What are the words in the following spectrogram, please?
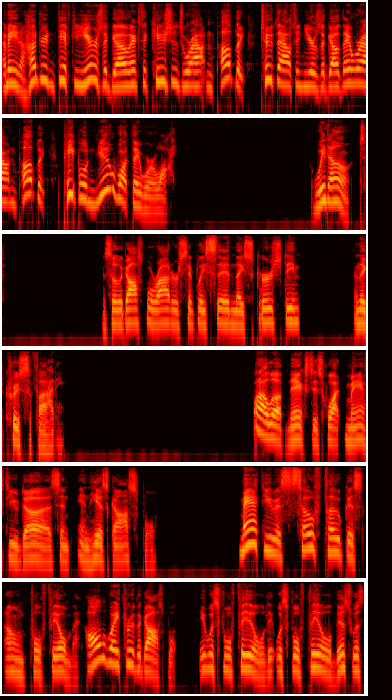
I mean, 150 years ago, executions were out in public. 2,000 years ago, they were out in public. People knew what they were like. We don't. And so the gospel writer simply said, and they scourged him and they crucified him. What I love next is what Matthew does in, in his gospel. Matthew is so focused on fulfillment all the way through the gospel. It was fulfilled. It was fulfilled. This was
